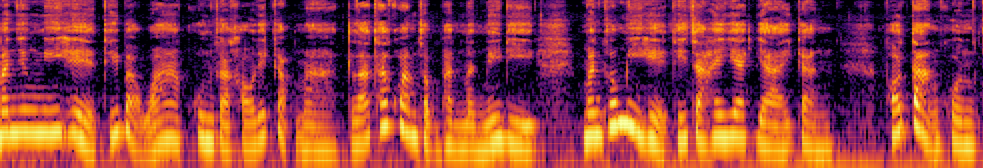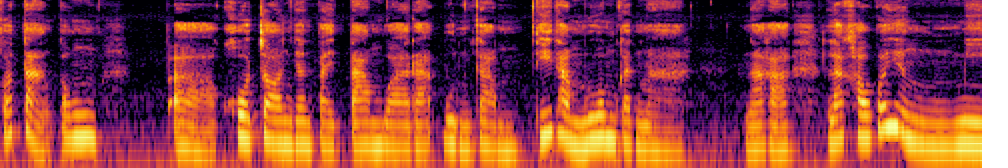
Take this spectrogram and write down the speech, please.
มันยังมีเหตุที่แบบว่าคุณกับเขาได้กลับมา แล้วถ้าความสัมพันธ์มันไม่ดี มันก็มีเหตุที่จะให้แยกย้ายกัน เพราะต่างคนก็ต่างต้อง โคจรกันไปตามวาระบุญกรรมที่ทำร่วมกันมานะคะ และเขาก็ยังมี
